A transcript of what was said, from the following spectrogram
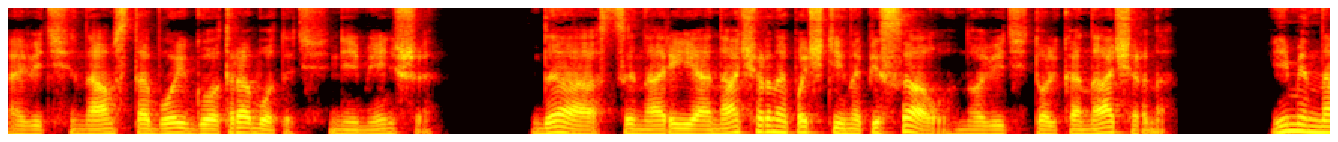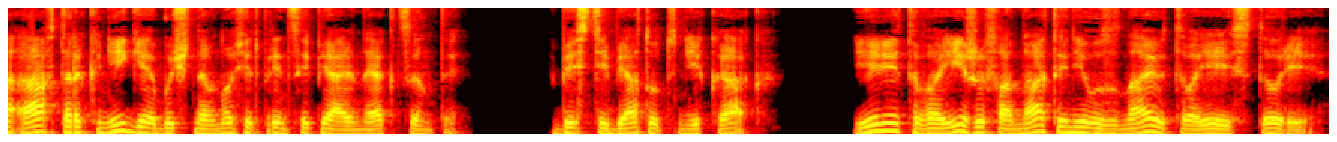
а ведь нам с тобой год работать, не меньше. Да, сценарий я начерно почти написал, но ведь только начерно. Именно автор книги обычно вносит принципиальные акценты. Без тебя тут никак. Или твои же фанаты не узнают твоей истории.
